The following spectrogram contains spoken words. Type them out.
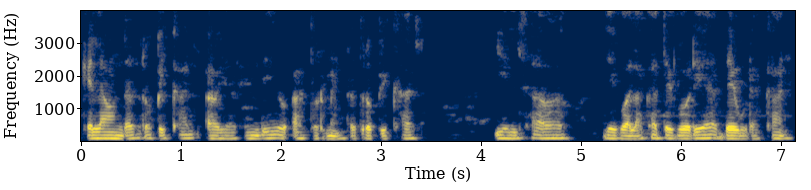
que la onda tropical había ascendido a tormenta tropical y el sábado llegó a la categoría de huracán.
